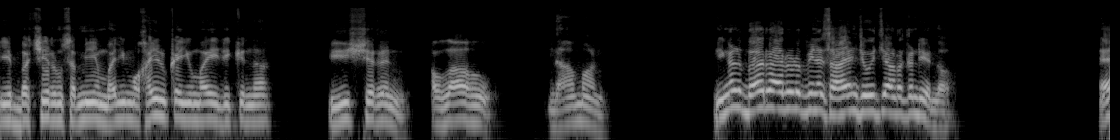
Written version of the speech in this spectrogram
ഈ ബഷീറും സമീയും വലി മൊഹയിൽ കൈയുമായി ഇരിക്കുന്ന ഈശ്വരൻ അള്ളാഹു നാമാണ്. നിങ്ങൾ വേറെ ആരോട് പിന്നെ സഹായം ചോദിച്ച് നടക്കേണ്ടിയല്ലോ ഏ?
